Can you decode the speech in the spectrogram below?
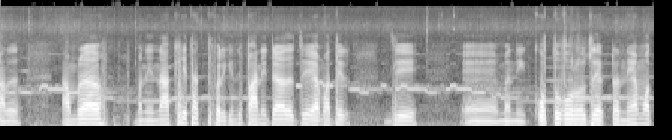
আর আমরা মানে না খেয়ে থাকতে পারি, কিন্তু পানিটা যে আমাদের যে মানে কত বড় যে একটা নেয়ামত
